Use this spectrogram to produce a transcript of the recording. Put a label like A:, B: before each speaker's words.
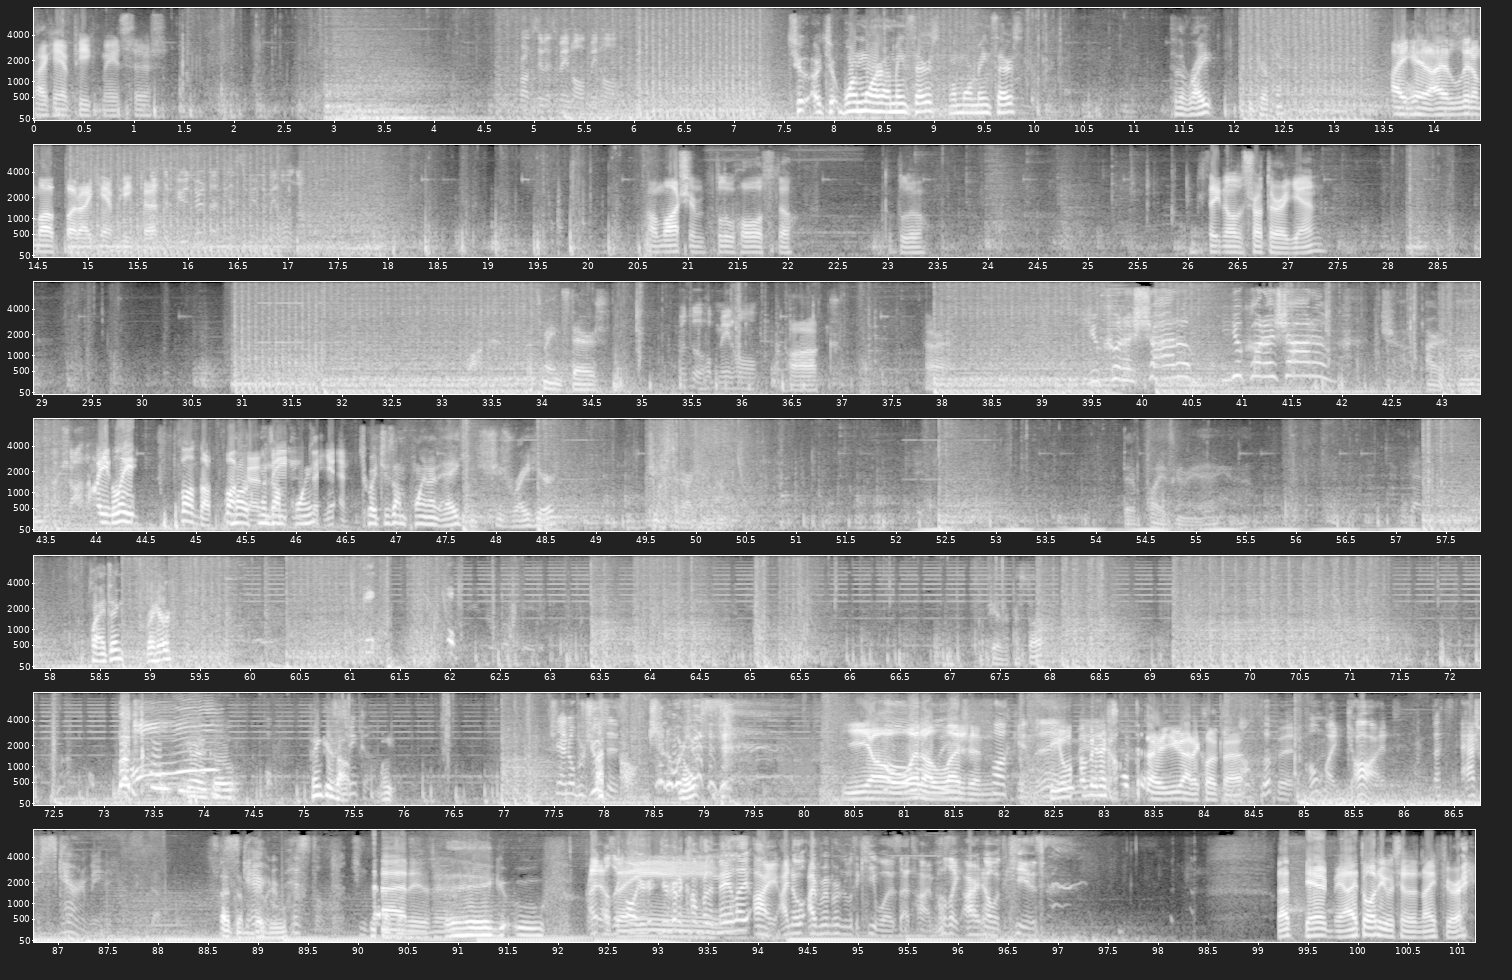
A: I can't peek main stairs.
B: Proximity's main hall, main hall.
C: Two, uh, two, one more on main stairs. One more main stairs. To the right. Be careful.
A: I hit. I lit him up, but I can't peek
B: That's
A: that.
B: defuser? That's defuser main hall, no.
A: I'm watching blue hole still. The blue. Signal disruptor again.
C: Fuck. That's main stairs.
B: Went to the main hall.
A: Fuck. Alright.
B: You could have shot him! You could have shot him!
C: Alright, um.
B: I shot him.
A: Wait, late. Motherfucker.
C: Mark, one's on point.
A: Again.
C: Twitch is on point on A. He, she's right here. She just took our camera. Their play is gonna be A. yeah. Planting, right here. You guys are pissed off? Let's
B: Oh!
C: go! You guys go. Think is up.
B: Chinka.
C: Wait,
B: She had no juices! She had no
C: Nope.
B: juices!
A: Yo, what a legend.
B: Fucking
A: Do
B: thing,
A: you want me to clip that or you gotta clip that?
B: I'll
A: that?
B: clip it. Oh my god. That's Ash was scaring me.
C: that's a
B: Scared
C: big
B: with a pistol.
A: That is it.
C: Big oof.
B: I, I was like, oh, you're, you're gonna come for the melee? Alright, I know, I remember what the key was that time. I was like, alright, I know what the key is.
A: That scared me. I thought he was gonna knife you right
